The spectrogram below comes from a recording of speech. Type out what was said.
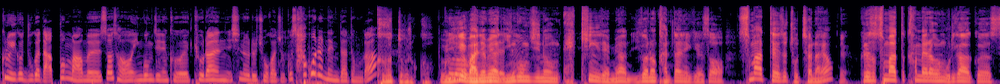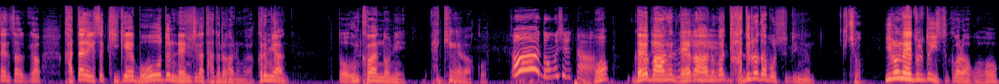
그리고 이거 누가 나쁜 마음을 써서 인공지능 그거에 교란 신호를 줘가지고 사고를 낸다던가 그것도 그렇고 이게 뭐냐면 문제들? 인공지능 해킹이 되면 이거는 간단히 얘기해서 스마트에서 좋잖아요. 네. 그래서 스마트 카메라 그러면 우리가 그 센서 그러니까 간단히 얘기해서 기계에 모든 렌즈가 다 들어가는 거야. 그러면 또 웅큼한 놈이 해킹해 갖고 아, 너무 싫다. 어? 내 그러게요, 방은. 내가 하는 걸 다 들여다볼 수도 있는 그렇죠. 이런 애들도 있을 거라고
